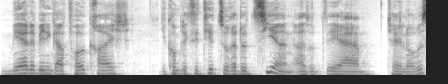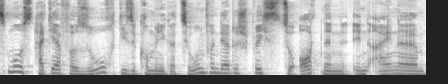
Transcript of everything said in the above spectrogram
mehr oder weniger erfolgreich die Komplexität zu reduzieren. Also der Taylorismus hat ja versucht, diese Kommunikation, von der du sprichst, zu ordnen in eine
